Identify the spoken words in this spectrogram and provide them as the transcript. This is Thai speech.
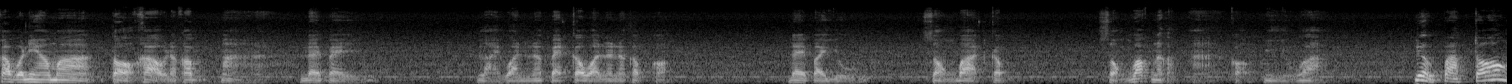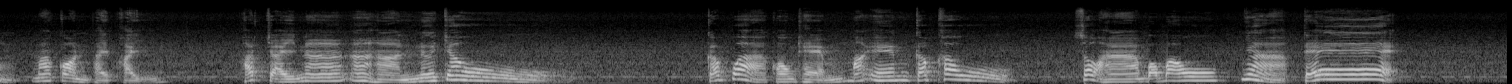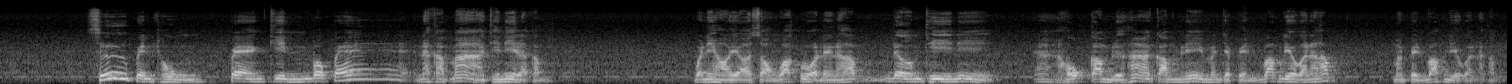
ครับวันนี้เรามาต่อข้าวนะครับมาได้ไปหลายวันนะแปดเก้าวันแล้วนะครับก็ได้ไปอยู่สองบาทกับสองวักนะครับอ่าก็มีอยู่ว่า เรื่องปากต้องมาก่อนไผ่ไผ่พัดใจนาอาหารเนื้อเจ้า กับว่าของแถมมาแอมกับเข้าซ่อหาเบาๆยากแต่ ซื้อเป็นถุงแปลงกินบ่แป้นะครับ มาที่นี่แหละครับ วันนี้หอยอสองวักรวดเลยนะครับ เดิมทีนี่หกกรัมหรือห้ากรัมนี่มันจะเป็นวักเดียวกันนะครับ มันเป็นวักเดียวกันนะครับ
